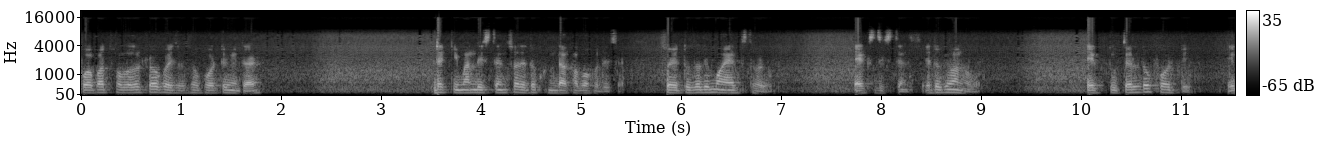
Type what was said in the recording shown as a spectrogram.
পৰা তললৈ থ্ৰ' কৰিছে চ' ফৰ্টি মিটাৰ এতিয়া কিমান ডিষ্টেঞ্চত এইটো খুন্দা খাব সুধিছে চ' এইটো যদি মই এক্স ধৰোঁ এক্স ডিষ্টেঞ্চ এইটো কিমান হ'ব? এই টোটেলটো ফৰ্টি এই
